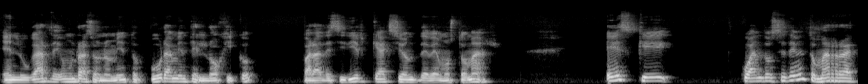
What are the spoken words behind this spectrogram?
en lugar de un razonamiento puramente lógico para decidir qué acción debemos tomar es que cuando se deben tomar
